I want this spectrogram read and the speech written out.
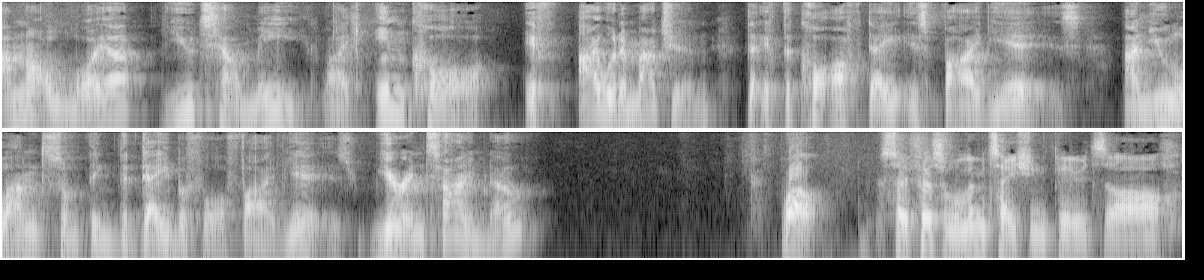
I'm not a lawyer. You tell me, like in court, if I would imagine that if the cut off date is five years and you land something the day before five years, you're in time, no? Well, so first of all, limitation periods are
